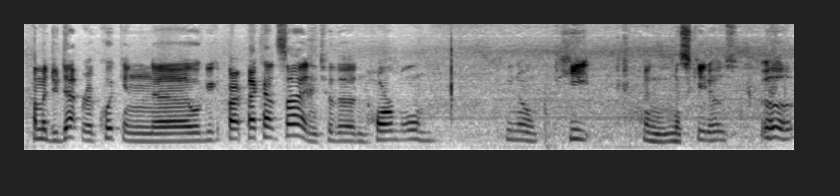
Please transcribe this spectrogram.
I'm gonna do that real quick and uh, we'll get back outside into the horrible, you know, heat and mosquitoes. Ugh.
